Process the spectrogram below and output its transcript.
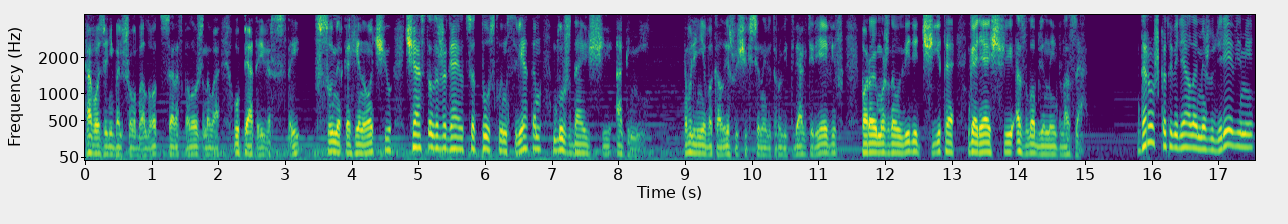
а возле небольшого болотца, расположенного у пятой версты, в сумерках и ночью часто зажигаются тусклым светом блуждающие огни. В лениво колышущихся на ветру ветвях деревьев порой можно увидеть чьи-то горящие озлобленные глаза. Дорожка то виляла между деревьями,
